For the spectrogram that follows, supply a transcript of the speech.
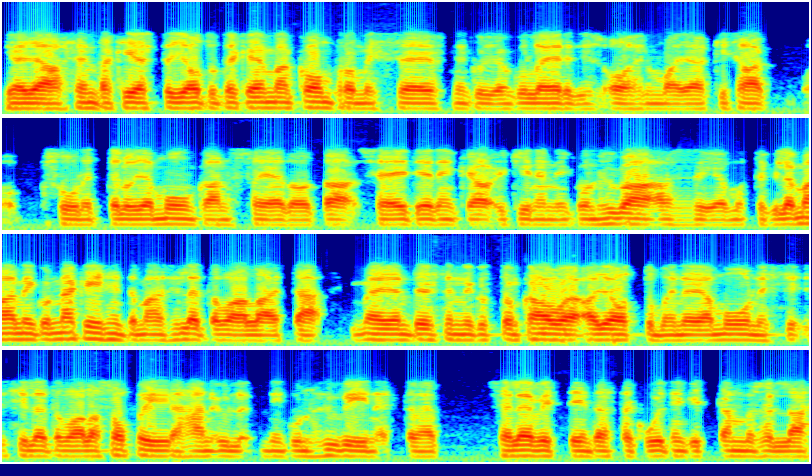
Ja, ja sen takia sitten joutui tekemään kompromisseja just niin kuin jonkun leiritysohjelman ja kisasuunnittelun ja muun kanssa. Ja tuota, se ei tietenkään ole ikinä niin kuin hyvä asia, mutta kyllä mä niin kuin näkisin tämän sillä tavalla, että meidän tietysti niin kuin tuon kauan ajoittuminen ja muu, niin sillä tavalla sopii tähän niin kuin hyvin, että me selvittiin tästä kuitenkin tämmöisellä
